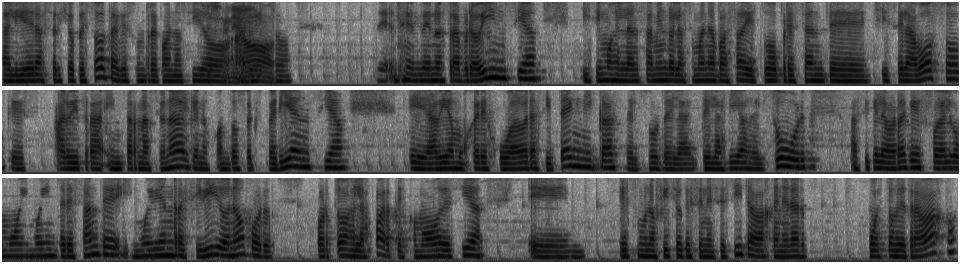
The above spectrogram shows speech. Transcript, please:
la lidera Sergio Pesota, que es un reconocido árbitro de, nuestra provincia. Hicimos el lanzamiento la semana pasada y estuvo presente Gisela Bozo, que es árbitra internacional, que nos contó su experiencia. Eh, había mujeres jugadoras y técnicas del sur, de, las ligas del sur. Así que la verdad que fue algo muy, muy interesante y muy bien recibido, ¿no? Por, por todas las partes. Como vos decías, eh, es un oficio que se necesita, va a generar puestos de trabajo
